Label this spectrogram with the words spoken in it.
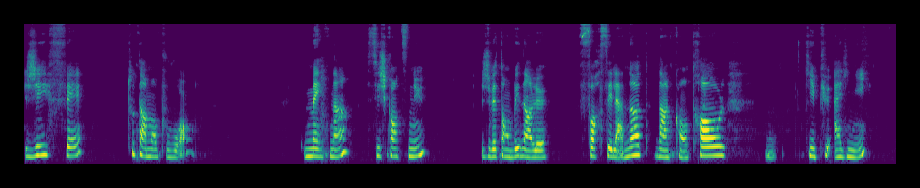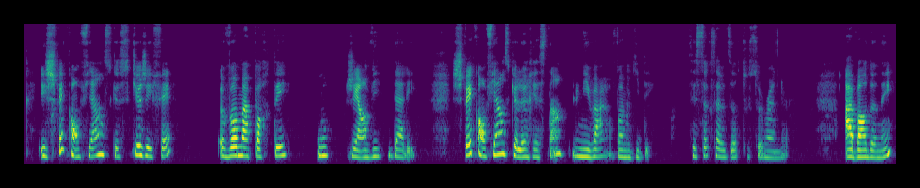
j'ai fait tout en mon pouvoir. Maintenant, si je continue, je vais tomber dans le forcer la note, dans le contrôle qui est plus aligné. Et je fais confiance que ce que j'ai fait va m'apporter où j'ai envie d'aller. Je fais confiance que le restant, l'univers va me guider. C'est ça que ça veut dire to surrender. Abandonner,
